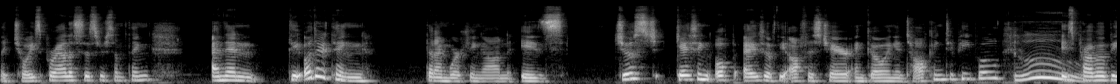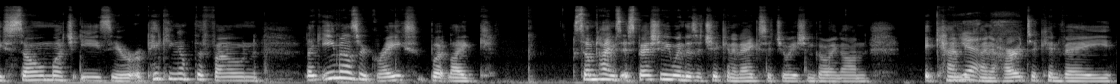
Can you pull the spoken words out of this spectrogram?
like choice paralysis or something. And then the other thing that i'm working on is just getting up out of the office chair and going and talking to people Ooh. is probably so much easier or picking up the phone like emails are great but like sometimes especially when there's a chicken and egg situation going on it can Yes. be kind of hard to convey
